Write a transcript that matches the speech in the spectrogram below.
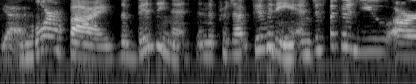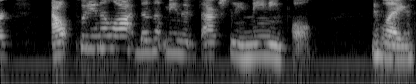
yes. glorifies the busyness and the productivity, and just because you are outputting a lot doesn't mean that it's actually meaningful. Mm-hmm. Like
